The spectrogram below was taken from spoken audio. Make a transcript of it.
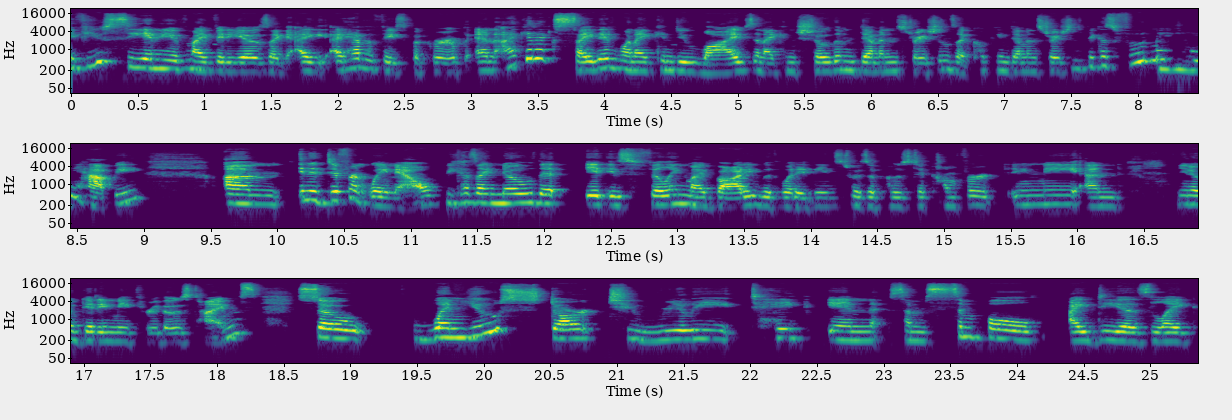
if you see any of my videos, like I, I have a Facebook group and I get excited when I can do lives and I can show them demonstrations, like cooking demonstrations, because food makes mm-hmm. me happy um, in a different way now because I know that it is filling my body with what it needs to as opposed to comforting me and, you know, getting me through those times. So when you start to really take in some simple ideas like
